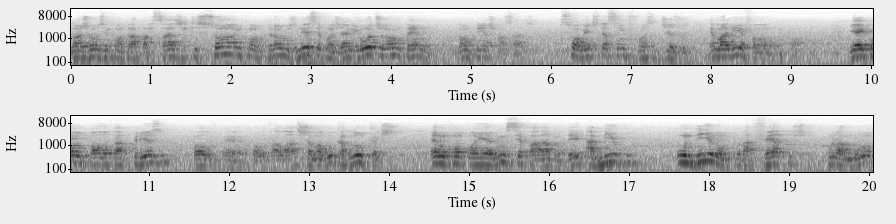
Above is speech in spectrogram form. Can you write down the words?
nós vamos encontrar passagens que só encontramos nesse Evangelho, em outros não temos, não tem as passagens, principalmente dessa infância de Jesus. É Maria falando com Paulo. E aí, quando Paulo está preso, Paulo, é, Paulo vai lá, chama Lucas. Lucas era um companheiro inseparável dele, amigo, uniram por afetos, por amor,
